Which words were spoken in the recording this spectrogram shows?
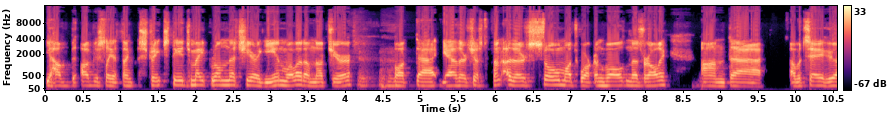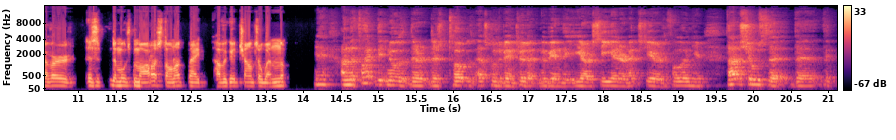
You have obviously, I think the street stage might run this year again, will it? I'm not sure, Mm-hmm. but uh, yeah, there's just there's so much work involved in this rally, and uh, I would say whoever is the most modest on it might have a good chance of winning it. Yeah, and the fact that you know that there, there's talk that's going to be included maybe in the ERC year or next year or the following year, that shows the the, the,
